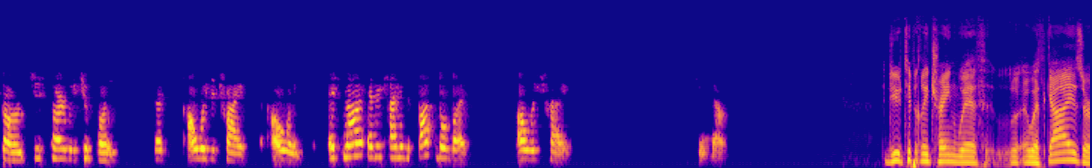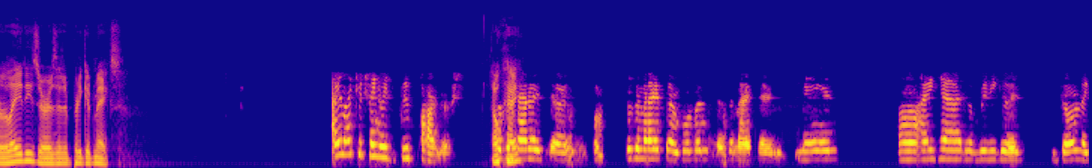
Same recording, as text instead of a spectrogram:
from to start with two points. That's always a try. Always. It's not every time it's possible, but always try. Do you typically train with with guys or ladies, or is it a pretty good mix? I like to train with good partners. Okay. Doesn't matter if they're doesn't matter if they're women, doesn't matter if they're men. Uh, I had a really good girl. I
